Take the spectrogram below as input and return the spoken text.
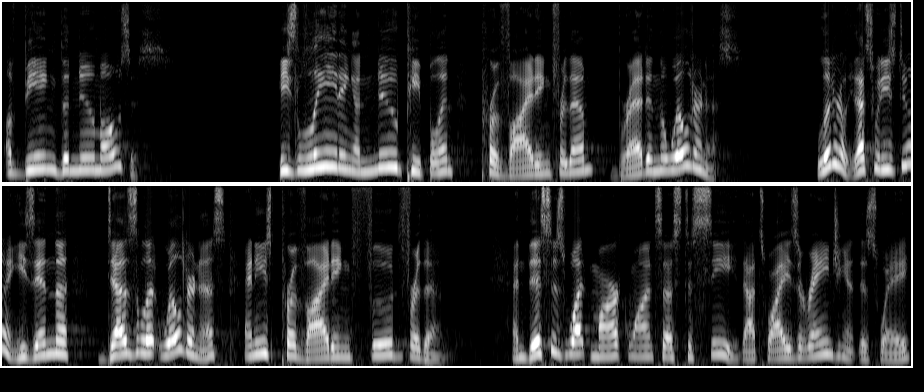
of being the new Moses. He's leading a new people and providing for them bread in the wilderness. Literally, that's what he's doing. He's in the desolate wilderness and he's providing food for them. And this is what Mark wants us to see. That's why he's arranging it this way.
